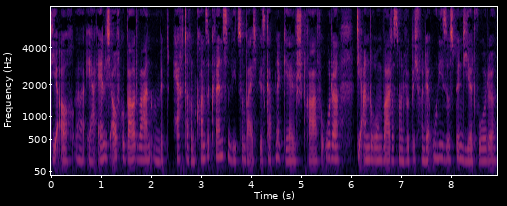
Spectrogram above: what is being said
die auch äh, eher ähnlich aufgebaut waren und mit härteren Konsequenzen, wie zum Beispiel es gab eine Geldstrafe oder die Androhung war, dass man wirklich von der Uni suspendiert wurde.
